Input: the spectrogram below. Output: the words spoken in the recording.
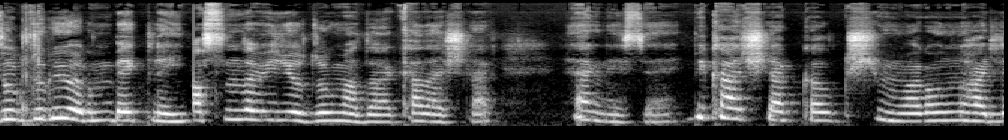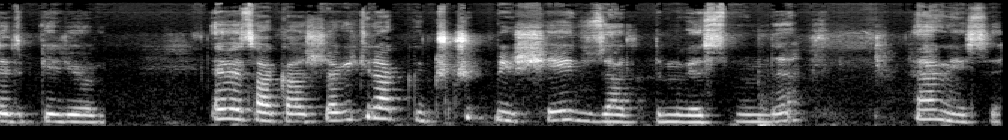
durduruyorum bekleyin. Aslında video durmadı arkadaşlar. Her neyse birkaç dakikalık işim var onu halledip geliyorum. Evet arkadaşlar iki dakika küçük bir şey düzelttim resmimde. Her neyse.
